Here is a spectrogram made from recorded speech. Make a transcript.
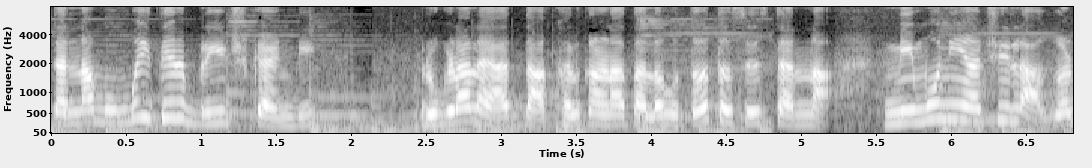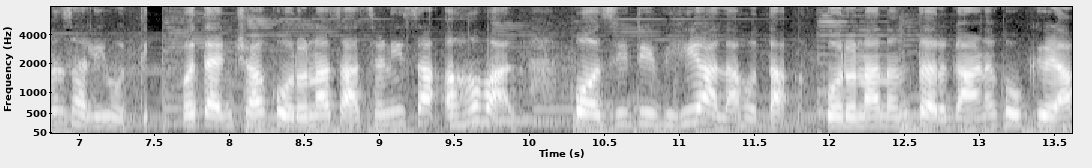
त्यांना मुंबईतील ब्रिज कँडी रुग्णालयात दाखल करण्यात आलं होतं तसेच त्यांना निमोनियाची लागण झाली होती व त्यांच्या कोरोना चाचणीचा अहवाल पॉझिटिव्हही आला होता. कोरोनानंतर गाणकोकिळा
